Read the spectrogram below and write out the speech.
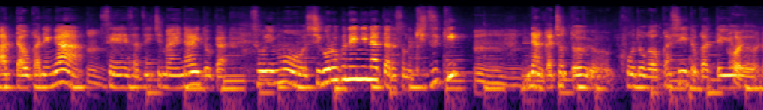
あったお金がうん。千円札1枚ないとかそういうもう4 5 6年になったらその気づきなんかちょっと行動がおかしいとかっていう、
